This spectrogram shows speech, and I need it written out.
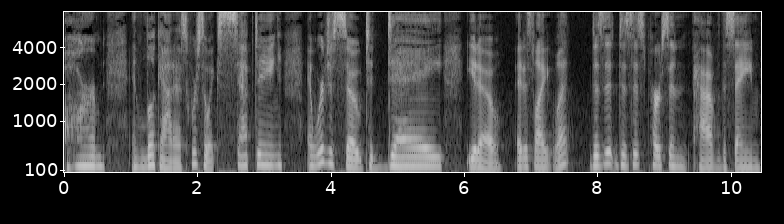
armed and look at us. We're so accepting and we're just so today, you know, it is like, what does it, does this person have the same,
